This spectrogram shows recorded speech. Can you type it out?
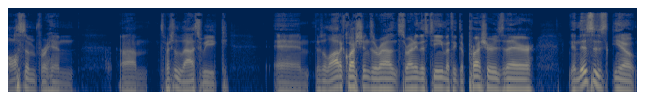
awesome for him, um, especially last week. And there's a lot of questions around surrounding this team. I think the pressure is there, and this is, you know,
